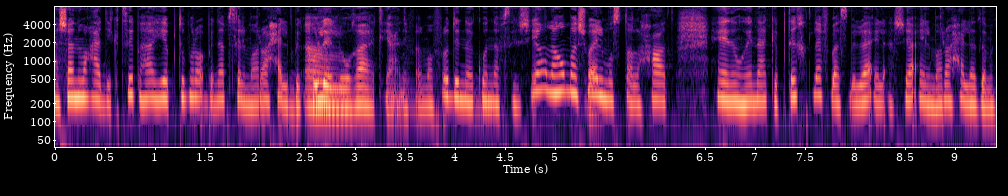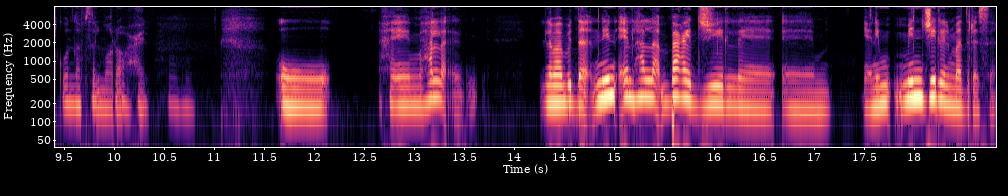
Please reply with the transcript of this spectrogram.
عشان واحد يكتبها هي بتمرق بنفس المراحل بكل آه. آه. اللغات يعني. فالمفروض إنه يكون نفس الشيء هلا هم شوي المصطلحات هنا وهناك بتختلف بس بالباقي الأشياء المراحل لازم تكون نفس المراحل و هلأ لما بدنا ننقل هلأ بعد جيل يعني من جيل المدرسة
